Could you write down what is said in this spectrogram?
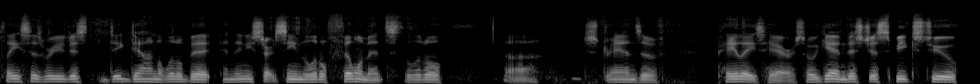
places where you just dig down a little bit and then you start seeing the little filaments, the little uh, strands of Pele's hair. So again, this just speaks to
